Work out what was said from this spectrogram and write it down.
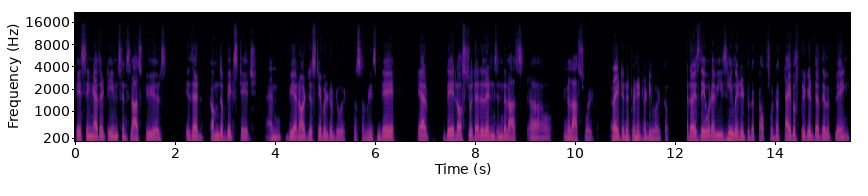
facing as a team since last few years is that come the big stage, and we are not just able to do it for some reason. They, they are they lost to Netherlands in the last uh, in the last World Cup, right in the 2020 World Cup. Otherwise, they would have easily made it to the top for the type of cricket that they were playing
